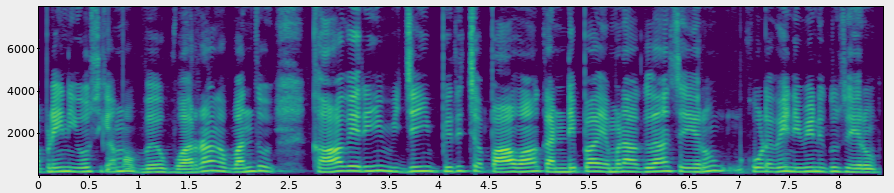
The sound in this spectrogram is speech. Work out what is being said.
அப்படின்னு யோசிக்காமல் வர்றாங்க. வந்து காவேரியும் விஜயும் பிரித்த பாவம் கண்டிப்பாக யமுனாவுக்கு தான் சேரும் கூடவே நிவீனுக்கும் சேரும்.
